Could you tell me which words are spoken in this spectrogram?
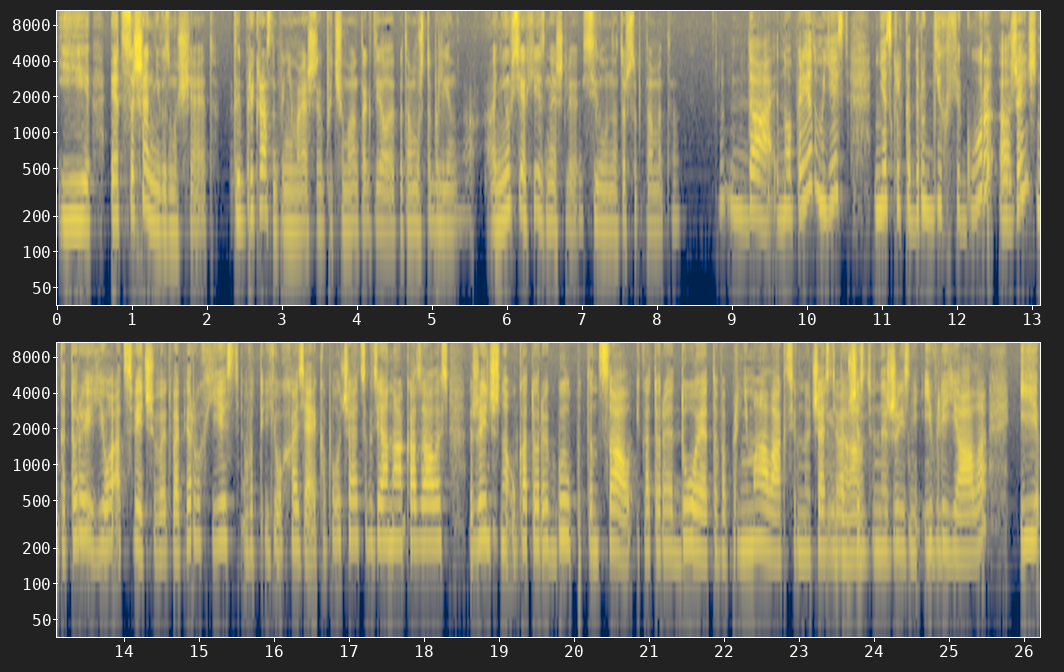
И это совершенно не возмущает ты прекрасно понимаешь, почему он так делает, потому что, блин, они у всех есть, знаешь ли, силы на то, чтобы там это да, но при этом есть несколько других фигур э, женщин, которые ее отсвечивают. Во-первых, есть вот ее хозяйка, получается, где она оказалась, женщина, у которой был потенциал и которая до этого принимала активное участие да. в общественной жизни и влияла, и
